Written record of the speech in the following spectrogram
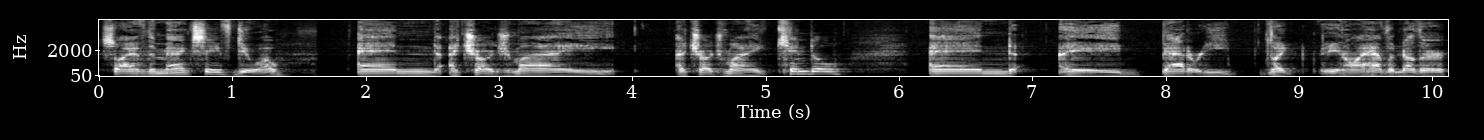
So I have the MagSafe Duo, and I charge my I charge my Kindle and a battery. Like you know, I have another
